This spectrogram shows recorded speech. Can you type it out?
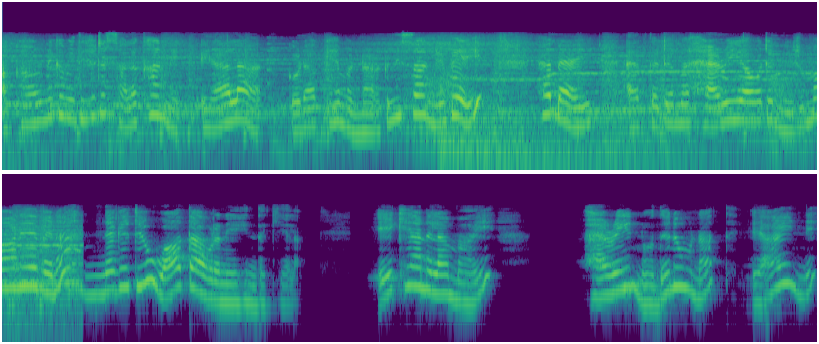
අකවුනික විදිහට සලකන්නේ. එයාලා ගොඩක් එහෙම නරක නිසා නෙවෙයි. හැබැයි ඇත්තටම හැරියාවට නිර්මාණය වෙන නෙගෙටව් වාතාවරණය හින්ද කියලා. ඒ කියන ළමයි හැරි නොදැන වුනත් එයා ඉන්නේ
